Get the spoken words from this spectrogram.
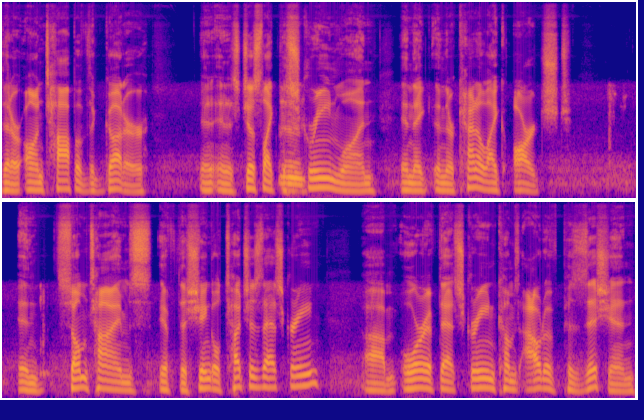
that are on top of the gutter, and, and it's just like the mm-hmm. screen one, and they and they're kind of like arched. And sometimes, if the shingle touches that screen, um, or if that screen comes out of position,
